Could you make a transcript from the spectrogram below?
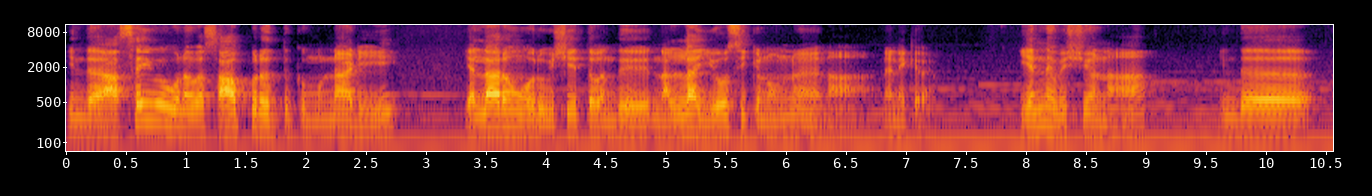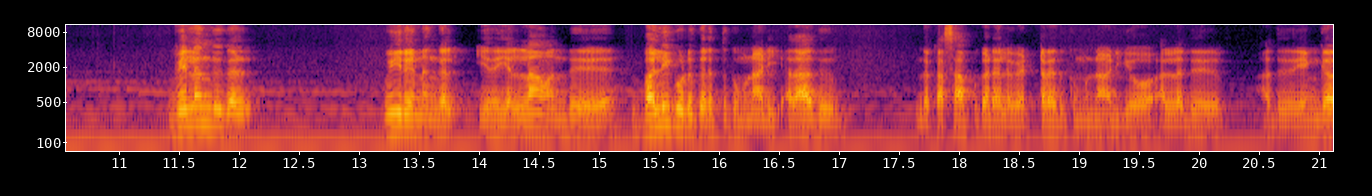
இந்த அசைவ உணவை சாப்பிட்றதுக்கு முன்னாடி எல்லாரும் ஒரு விஷயத்தை வந்து நல்லா யோசிக்கணும்னு நான் நினைக்கிறேன். என்ன விஷயம்னா இந்த விலங்குகள் உயிரினங்கள் இதையெல்லாம் வந்து பலி கொடுக்கறதுக்கு முன்னாடி அதாவது இந்த கசாப்பு கடையில் வெட்டுறதுக்கு முன்னாடியோ அல்லது அது எங்கே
